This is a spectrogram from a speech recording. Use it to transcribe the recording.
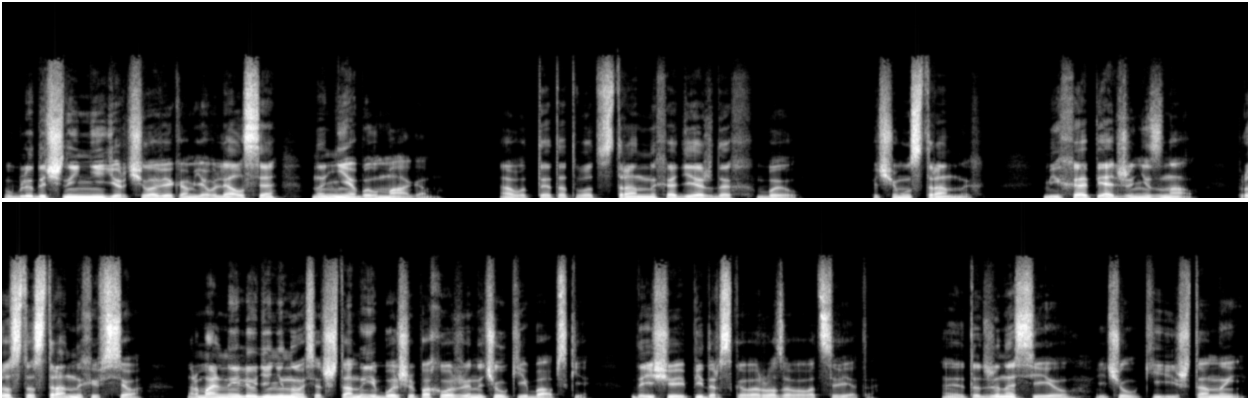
Ублюдочный нигер человеком являлся, но не был магом. А вот этот вот в странных одеждах был. Почему странных? Миха опять же не знал. Просто странных и все. Нормальные люди не носят штаны, больше похожие на чулки бабские, да еще и пидорского розового цвета. Этот же носил и чулки, и штаны.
